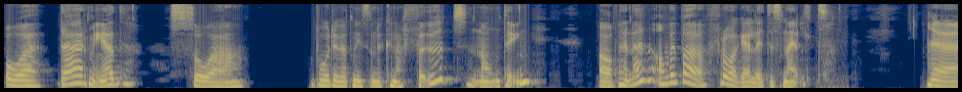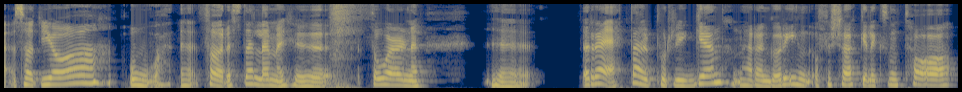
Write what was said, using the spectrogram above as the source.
och därmed så borde vi åtminstone kunna få ut någonting av henne om vi bara frågar lite snällt. Eh, så att jag oh, eh, föreställer mig hur Thorn eh, rätar på ryggen när han går in och försöker liksom ta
